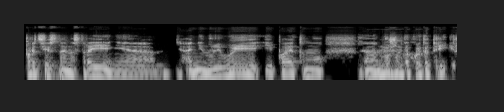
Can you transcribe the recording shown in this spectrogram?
протестное настроение, они нулевые, и поэтому нужен какой-то триггер.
